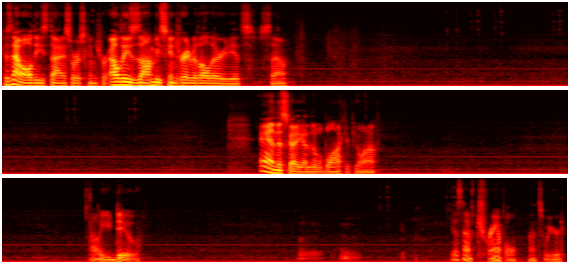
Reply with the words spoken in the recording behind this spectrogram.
Because now all these dinosaurs can, all these zombies can trade with all their idiots. So. And this guy got a double block if you want to. Oh, you do. He doesn't have trample. That's weird.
